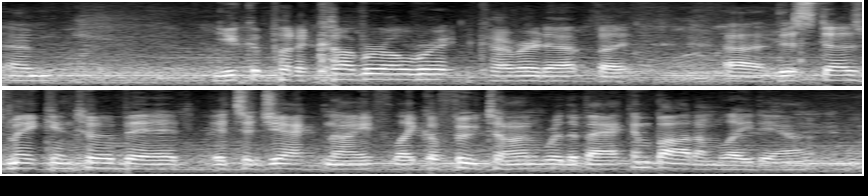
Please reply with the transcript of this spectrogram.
um, you could put a cover over it and cover it up, but uh, this does make into a bed. It's a jackknife, like a futon, where the back and bottom lay down.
